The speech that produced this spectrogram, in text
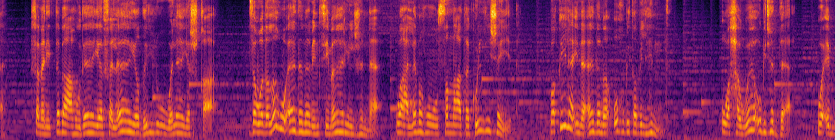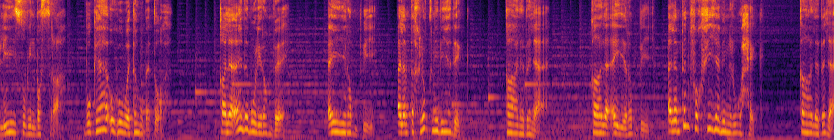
فمن اتبع هداي فلا يضل ولا يشقى. زود الله آدم من ثمار الجنة وعلمه صنعة كل شيء. وقيل إن آدم أهبط بالهند. وحواء بجدة. وإبليس بالبصرة. بكاؤه وتوبته. قال آدم لربه أي ربي ألم تخلقني بيدك؟ قال بلى. قال أي ربي ألم تنفخ في من روحك؟ قال بلى.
